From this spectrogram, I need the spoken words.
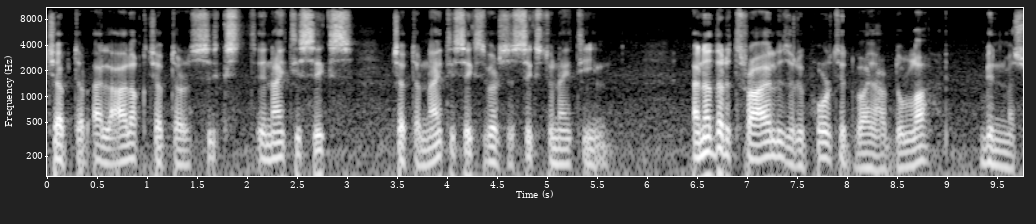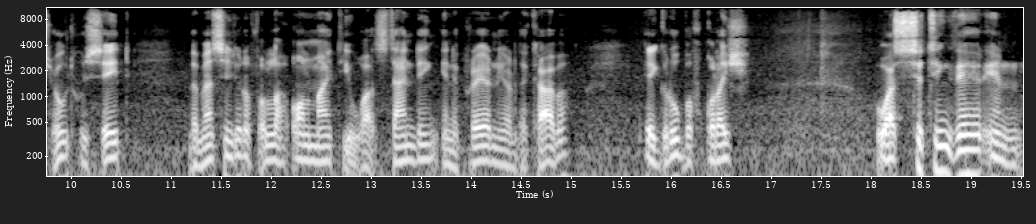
Chapter Al Alaq, chapter 6, 96, chapter 96, verses 6 to 19. Another trial is reported by Abdullah bin Mas'ud who said, the Messenger of Allah Almighty was standing in a prayer near the Kaaba. A group of Quraysh was sitting there in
